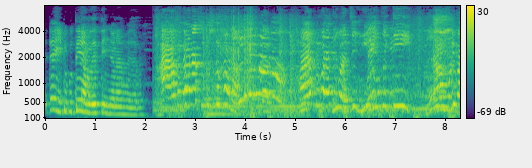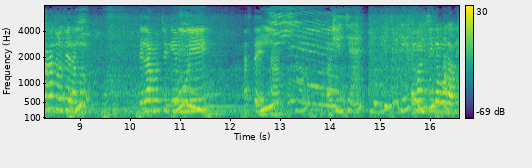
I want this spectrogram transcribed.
এটা এইটুকুতেই আমাদের তিনজনের হয়ে যাবে আর তো খাও না শুধু শুধু খাও না হ্যাঁ একটু করে একটু করে আমার মুড়ি পাকা চলছে দেখো দিলাম হচ্ছে গিয়ে মুড়ি আস্তে হ্যাঁ এবার কি দেবো দেখো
